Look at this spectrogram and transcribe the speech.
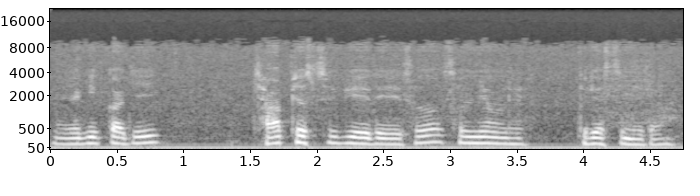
네, 여기까지 좌표 쓰기에 대해서 설명을 드렸습니다.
